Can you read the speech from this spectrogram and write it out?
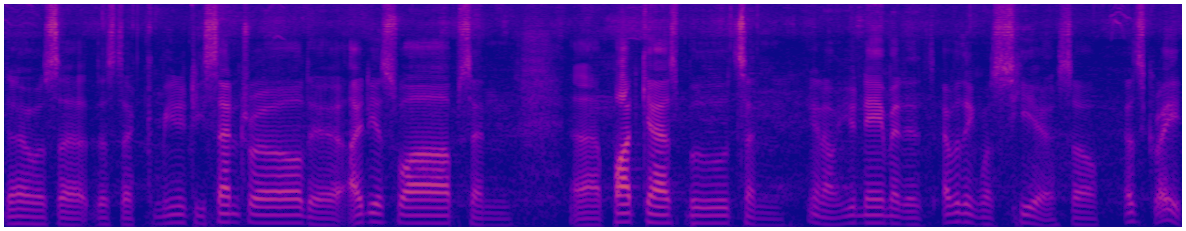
There was a, there's the community central, the idea swaps, and uh, podcast booths, and you know you name it, it, everything was here. So that's great.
